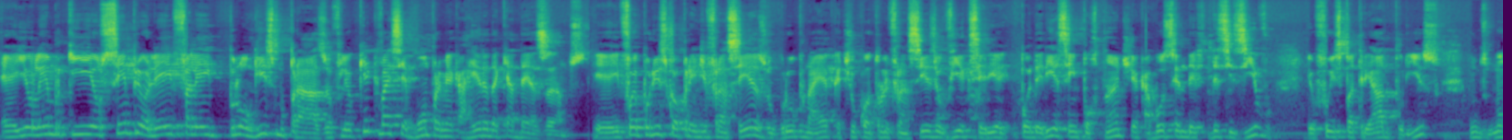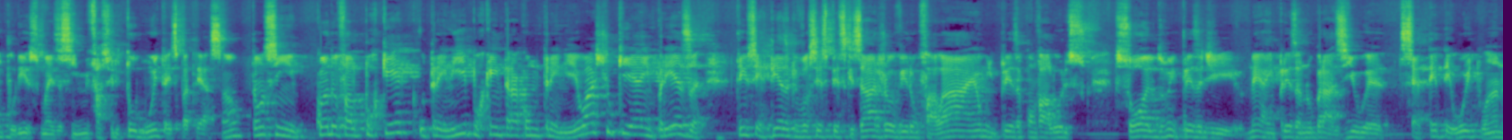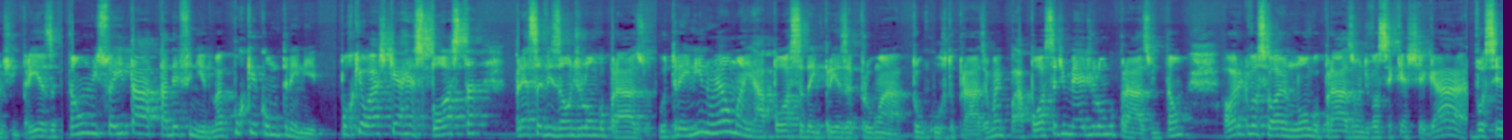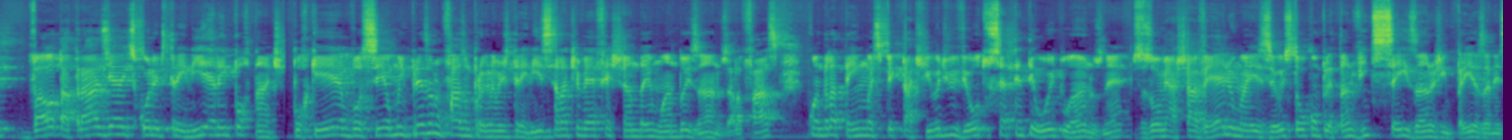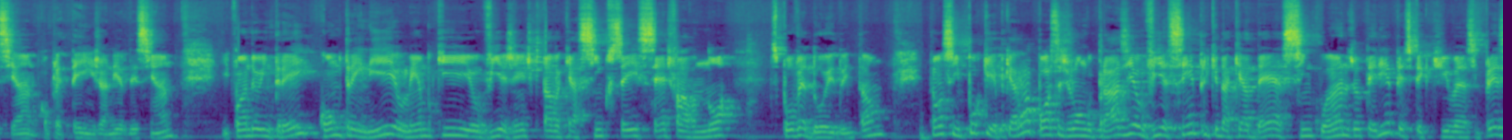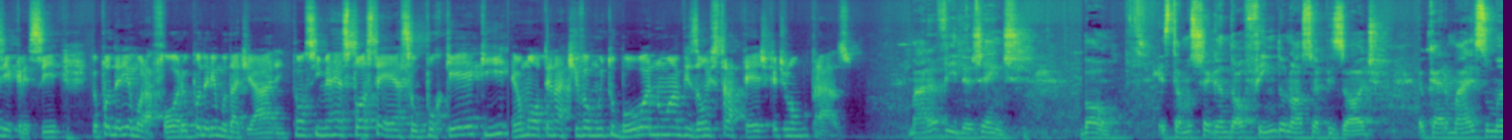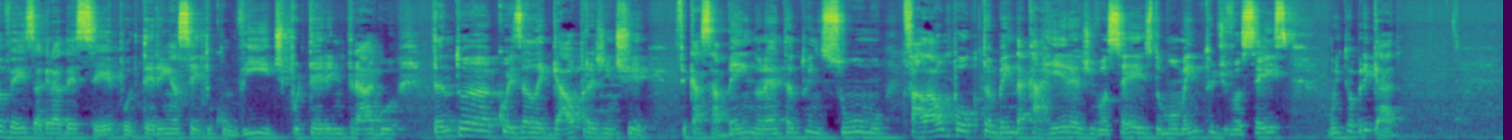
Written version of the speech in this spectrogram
É, e eu lembro que eu sempre olhei e falei pro longuíssimo prazo, eu falei, o que, que vai ser bom para minha carreira daqui a 10 anos? E foi por isso que eu aprendi francês, o grupo na época tinha o controle francês, eu via que seria, poderia ser importante e acabou sendo decisivo, eu fui expatriado por isso, não por isso, mas assim, me facilitou muito a expatriação. Então assim, quando eu falo por que o trainee, por que entrar como trainee? Eu acho que o que é a empresa, tenho certeza que vocês pesquisaram, já ouviram falar, é uma empresa com valores sólidos, uma empresa de. Né, a empresa no Brasil é 78 anos de empresa. Então isso aí tá, tá definido. Mas por que como trainee? Porque eu acho que é a resposta para essa visão de longo prazo. O trainee não é uma aposta da empresa para um curto prazo, é uma aposta de médio e longo prazo. Então, a hora que você olha no longo prazo onde você quer chegar, você volta atrás e a escolha de trainee é importante. Porque você, uma empresa não faz um programa de trainee se ela estiver fechando daí um ano, dois anos. Ela faz quando ela tem uma expectativa de viver outros 78 anos, né? Vocês vão me achar velho, mas eu estou completando 26 anos de empresa nesse ano. Completei em janeiro desse ano. E quando eu entrei como trainee, eu lembro que eu via gente que estava aqui há 5, 6, 7, falava, nó, esse povo é doido. Então, então, assim, por quê? Porque era uma aposta de longo prazo e eu via sempre que daqui a 10, 5 anos eu teria perspectiva, essa empresa ia crescer, eu poderia morar fora, eu poderia mudar de área. Então, assim, minha resposta é essa: o porquê que é uma alternativa muito boa numa visão estratégica de longo prazo. Maravilha, gente. Bom, estamos chegando ao fim do nosso episódio. Eu quero mais uma vez agradecer por terem aceito o convite, por terem trago tanta coisa legal para a gente ficar sabendo, né? Tanto insumo, falar um pouco também da carreira de vocês, do momento de vocês. Muito obrigado.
